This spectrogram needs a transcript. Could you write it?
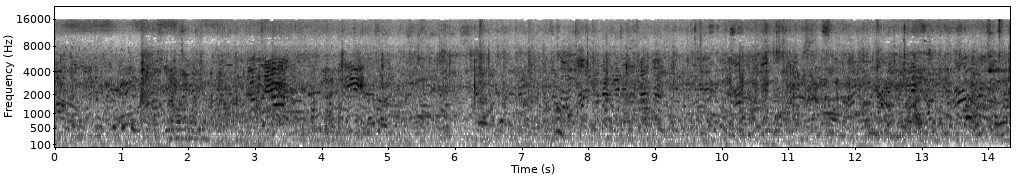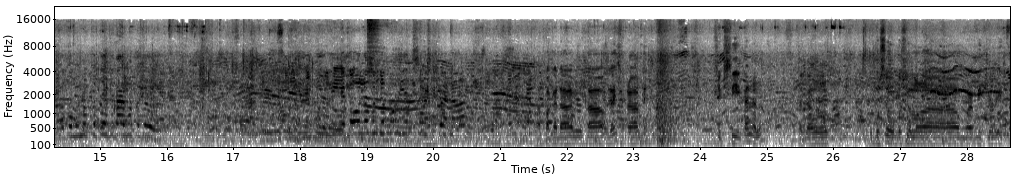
Napakadaming tao guys, grabe. Siksikan ano. Tagang ubos-ubos ng mga barbecue rito.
